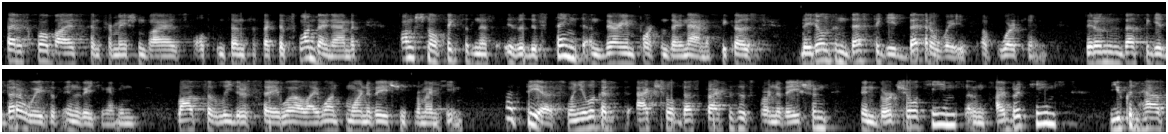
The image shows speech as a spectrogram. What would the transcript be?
Status quo bias, confirmation bias, false consensus effect. That's one dynamic. Functional fixedness is a distinct and very important dynamic because they don't investigate better ways of working. They don't investigate better ways of innovating. I mean, lots of leaders say, well, I want more innovation for my team. That's BS. When you look at actual best practices for innovation in virtual teams and hybrid teams, you can have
